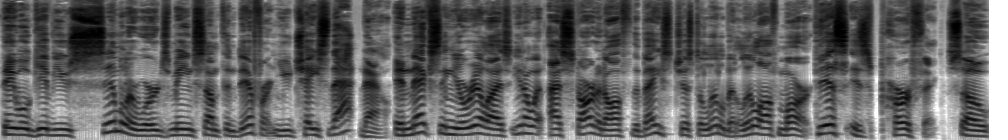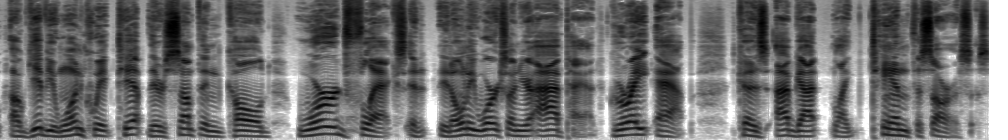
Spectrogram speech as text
They will give you similar words mean something different. And you chase that down now. And next thing you'll realize, you know what? I started off the base just a little bit, a little off mark. This is perfect. So I'll give you one quick tip. There's something called WordFlex. It, it only works on your iPad. Great app because I've got like 10 thesauruses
